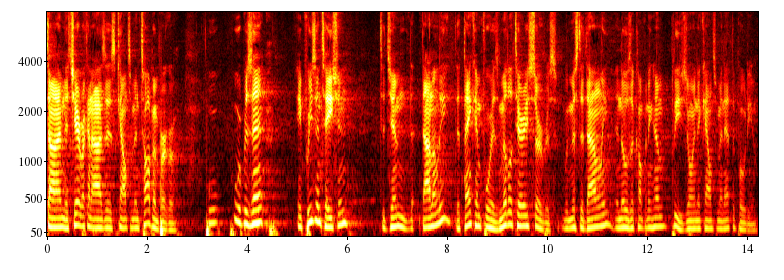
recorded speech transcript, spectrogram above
time, the chair recognizes Councilman Taubenberger, who, who will present a presentation to Jim Donnelly to thank him for his military service. With Mr. Donnelly and those accompanying him, please join the councilman at the podium.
